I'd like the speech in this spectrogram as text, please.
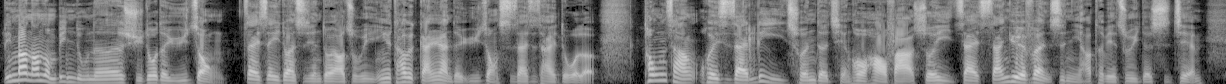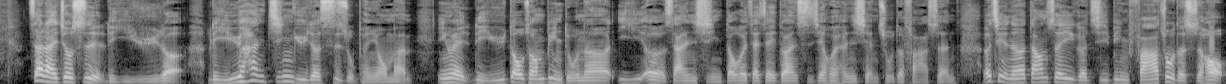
淋巴囊肿病毒呢，许多的鱼种在这一段时间都要注意，因为它会感染的鱼种实在是太多了，通常会是在立春的前后好发，所以在三月份是你要特别注意的时间。再来就是鲤鱼了，鲤鱼和金鱼的饲主朋友们，因为鲤鱼窦疮病毒呢，一二三型都会在这段时间会很显著的发生，而且呢，当这一个疾病发作的时候，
